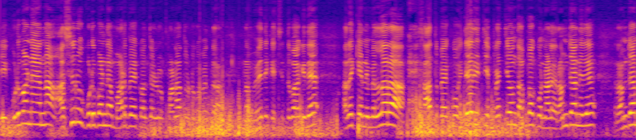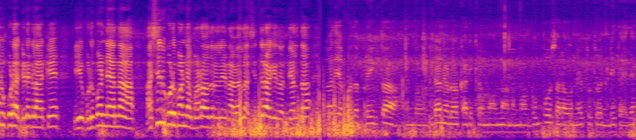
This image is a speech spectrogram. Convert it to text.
ಈ ಗುಡಿಬಂಡೆಯನ್ನು ಹಸಿರು ಗುಡಿಬಂಡೆ ಮಾಡಬೇಕು ಅಂತೇಳಿ ಪಣ ತೊಟ್ಕೋಬೇಕು ನಮ್ಮ ವೇದಿಕೆ ಸಿದ್ಧವಾಗಿದೆ. ಅದಕ್ಕೆ ನಿಮ್ಮೆಲ್ಲರ ಸಾಥ್ ಬೇಕು. ಇದೇ ರೀತಿ ಪ್ರತಿಯೊಂದು ಹಬ್ಬಕ್ಕೂ ನಾಳೆ ರಂಜಾನ್ ಇದೆ. ರಂಜಾನ್ ಕೂಡ ಗಿಡಗಳಾಕಿ ಈ ಗುಡಿಬಂಡೆಯನ್ನು ಹಸಿರು ಗುಡಿಬಂಡೆ ಮಾಡೋದರಲ್ಲಿ ನಾವೆಲ್ಲ ಸಿದ್ಧರಾಗಿದ್ದು ಅಂತ ಹೇಳ್ತಾ. ಯುಗಾದಿ ಹಬ್ಬದ ಪ್ರಯುಕ್ತ ಒಂದು ಗಿಡ ನೆಡುವ ಕಾರ್ಯಕ್ರಮವನ್ನು ನಮ್ಮ ಗುಂಪು ಸರ್ ಅವರ ನೇತೃತ್ವದಲ್ಲಿ ನಡೀತಾ ಇದೆ.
